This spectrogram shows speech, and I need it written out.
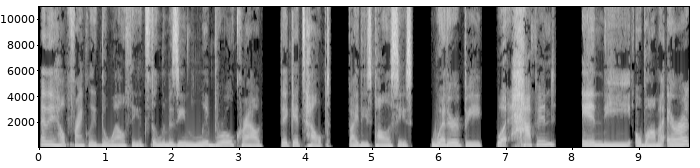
and they help, frankly, the wealthy. It's the limousine liberal crowd that gets helped by these policies, whether it be what happened in the Obama era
